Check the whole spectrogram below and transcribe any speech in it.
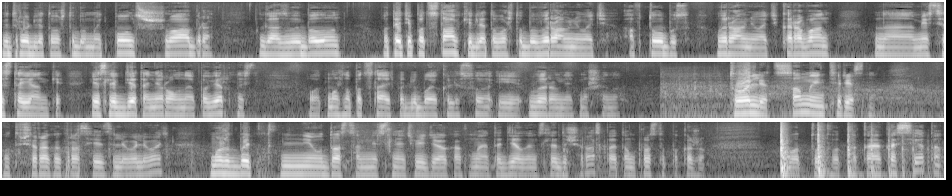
ведро для того, чтобы мыть пол, швабра, газовый баллон. Вот эти подставки для того, чтобы выравнивать автобус, выравнивать караван на месте стоянки. Если где-то неровная поверхность, вот, можно подставить под любое колесо и выровнять машину. Туалет, самое интересное. Вот вчера как раз ездили выливать. Может быть не удастся мне снять видео, как мы это делаем в следующий раз, поэтому просто покажу. Вот тут вот такая кассета.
